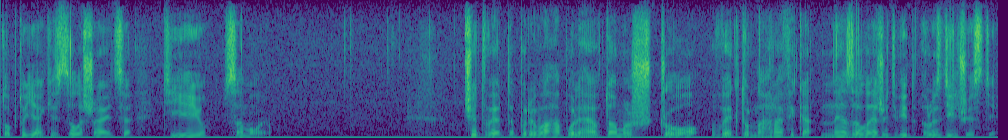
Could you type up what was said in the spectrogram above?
Тобто якість залишається тією самою. Четверта перевага полягає в тому, що векторна графіка не залежить від роздільчості.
